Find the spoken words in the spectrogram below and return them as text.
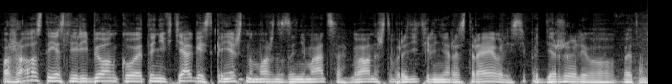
пожалуйста, если ребенку это не в тягость, конечно, можно заниматься. Главное, чтобы родители не расстраивались и поддерживали его в этом.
